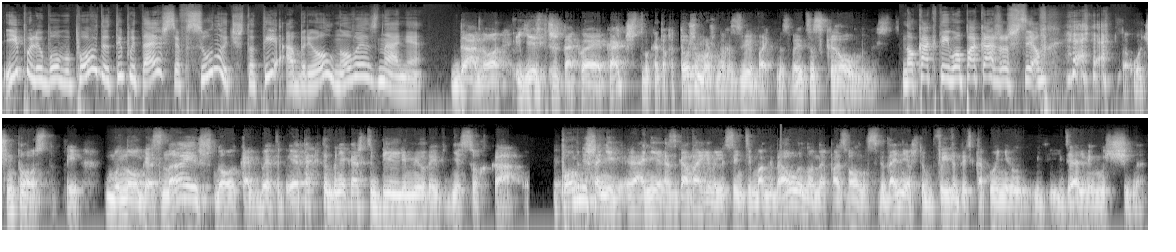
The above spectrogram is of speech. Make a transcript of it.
И по любому поводу ты пытаешься всунуть, что ты обрел новое знание. Да, но есть же такое качество, которое тоже можно развивать, называется скромность. Но как ты его покажешь всем? Очень просто. Ты много знаешь, но как бы это... Это, мне кажется, Билли Мюррей в «Дне сурка». Помнишь, они, они разговаривали с Энди Макдауэлл, он ее позвал на свидание, чтобы выведать, какой у него идеальный мужчина.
